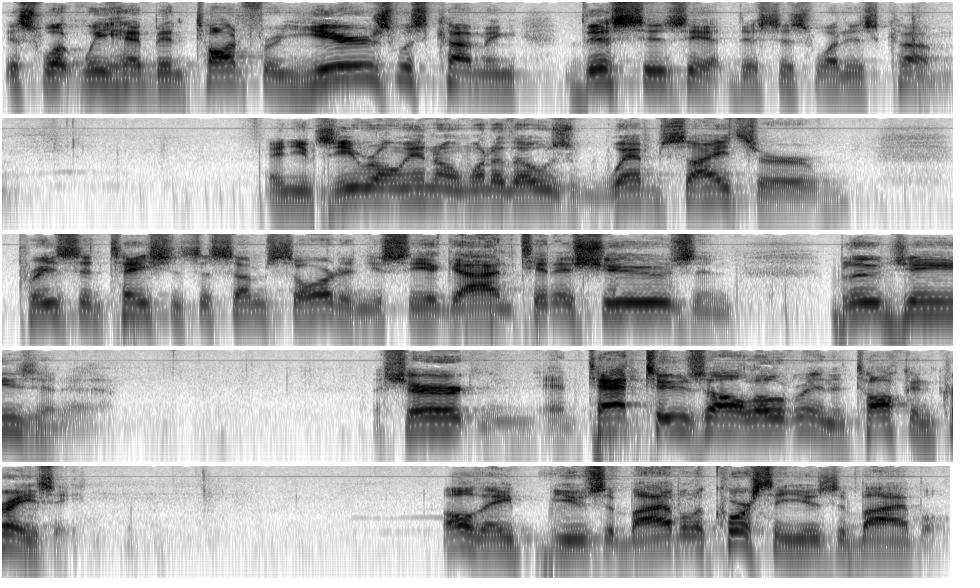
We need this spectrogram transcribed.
is what we have been taught for years was coming. This is it. This is what has come. And you zero in on one of those websites or presentations of some sort, and you see a guy in tennis shoes and blue jeans and a, a shirt and, and tattoos all over him and talking crazy. Oh, they use the Bible. Of course, they use the Bible.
